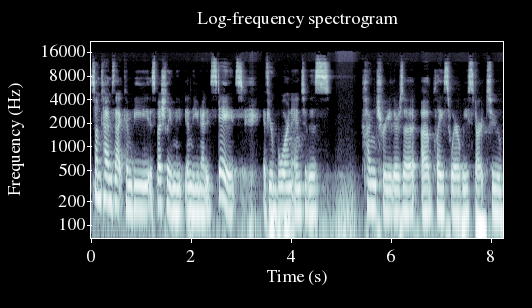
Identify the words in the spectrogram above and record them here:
sometimes that can be, especially in the, in the United States, if you're born into this country, there's a, a place where we start to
